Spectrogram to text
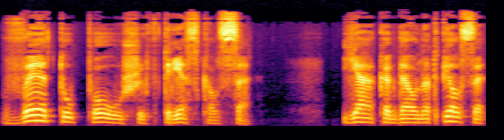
в эту по уши втрескался. Я, когда он отпелся,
